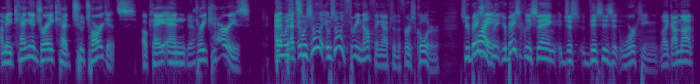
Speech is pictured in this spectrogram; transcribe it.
I mean, Kenyan Drake had two targets, okay, and yeah. three carries. And it was it was only it was only three nothing after the first quarter. So you're basically right. you're basically saying just this isn't working. Like I'm not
